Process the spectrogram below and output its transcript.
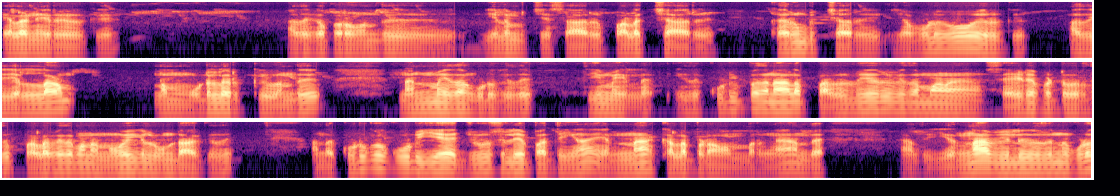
இளநீர் இருக்குது அதுக்கப்புறம் வந்து எலுமிச்சை சாறு பழச்சாறு கரும்புச்சாறு எவ்வளவோ இருக்குது அது எல்லாம் நம் உடலிற்கு வந்து நன்மை தான் கொடுக்குது. தீமை இல்லை. இது குடிப்பதனால் பல்வேறு விதமான சைடு எஃபெக்ட் வருது. பல விதமான நோய்கள் உண்டாக்குது. அந்த கொடுக்கக்கூடிய ஜூஸ்லேயே பார்த்தீங்கன்னா என்ன கலப்படம் பாருங்க. அந்த அது என்ன விழுகுதுன்னு கூட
